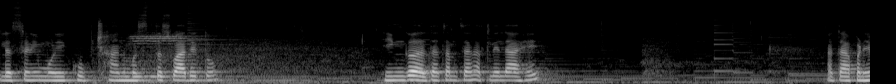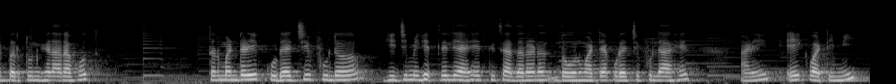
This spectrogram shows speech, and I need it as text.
लसणीमुळे खूप छान मस्त स्वाद येतो. हिंग अर्धा चमचा घातलेला आहे. आता आपण हे परतून घेणार आहोत. तर मंडळी कुड्याची फुलं ही जी मी घेतलेली आहेत ती साधारण दोन वाट्या कुड्याची फुलं आहेत आणि एक वाटी मी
